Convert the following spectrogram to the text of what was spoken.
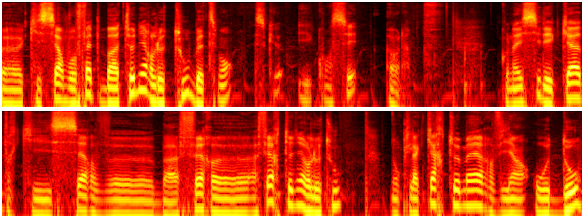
euh, qui servent au fait bah, à tenir le tout bêtement. Est-ce qu'il est coincé? Ah voilà. Donc on a ici les cadres qui servent euh, bah, à, faire, euh, faire tenir le tout. Donc la carte mère vient au dos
